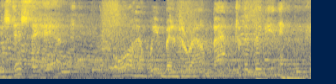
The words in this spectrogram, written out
Is this the end? We bent around back to the beginning?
